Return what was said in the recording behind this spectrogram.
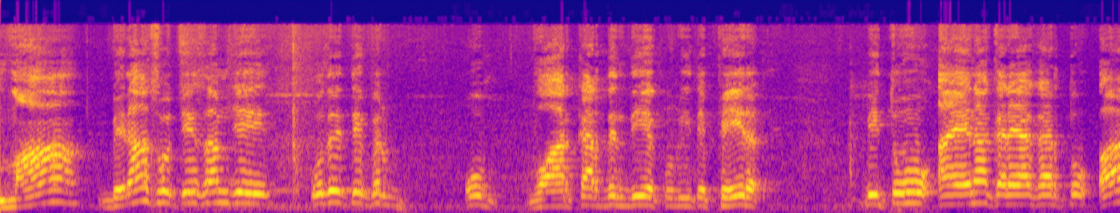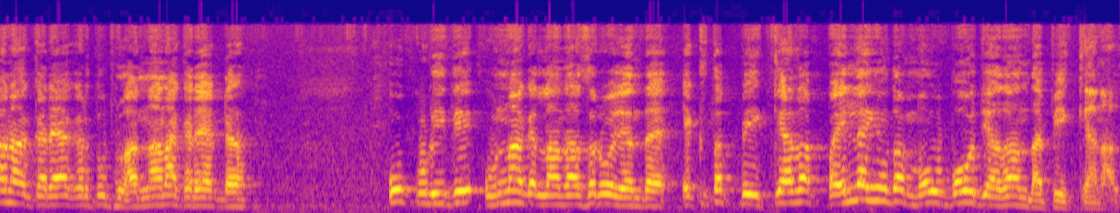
ਮਾਂ ਬਿਨਾਂ ਸੋਚੇ ਸਮਝੇ ਉਹਦੇ ਤੇ ਫਿਰ ਉਹ ਵਾਰ ਕਰ ਦਿੰਦੀ ਹੈ ਕੁੜੀ ਤੇ ਫੇਰ ਵੀ ਤੂੰ ਐ ਨਾ ਕਰਿਆ ਕਰ ਤੂੰ ਆ ਨਾ ਕਰਿਆ ਕਰ ਤੂੰ ਫਲਾਨਾ ਨਾ ਕਰਿਆ ਕਰ। ਉਹ ਕੁੜੀ ਦੇ ਉਹਨਾਂ ਗੱਲਾਂ ਦਾ ਅਸਰ ਹੋ ਜਾਂਦਾ ਇੱਕ ਤਾਂ ਪੇਕਿਆਂ ਦਾ ਪਹਿਲਾਂ ਹੀ ਉਹਦਾ ਮੋਹ ਬਹੁਤ ਜ਼ਿਆਦਾ ਹੁੰਦਾ ਪੇਕਿਆਂ ਨਾਲ।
